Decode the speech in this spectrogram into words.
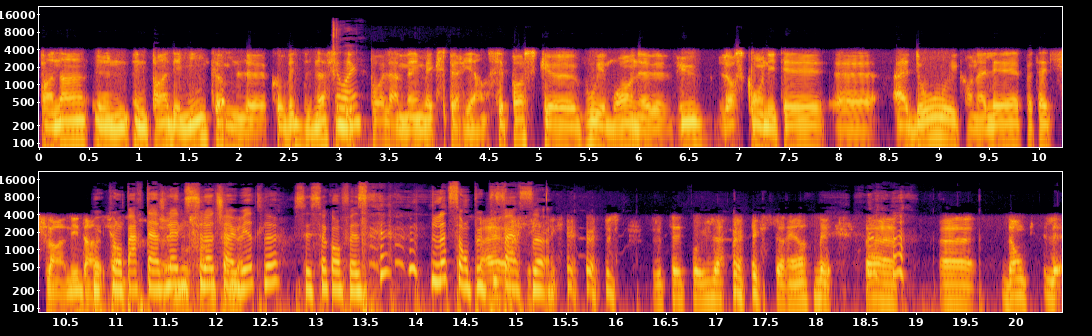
pendant une, pandémie comme le COVID-19, c'est pas la même expérience. C'est pas ce que vous et moi on avait vu lorsqu'on était euh, ados et qu'on allait peut-être flâner dans. Oui, on partageait une slot à 8 là, c'est ça qu'on faisait. là, si on peut plus faire ça. j'ai peut-être pas eu la même expérience, mais euh, euh, donc le,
